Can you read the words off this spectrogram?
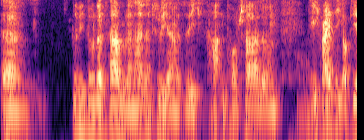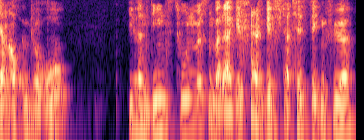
äh, sowieso das haben und dann halt natürlich einfach, ich, Fahrtenpauschale und ich weiß nicht, ob die dann auch im Büro ihren Dienst tun müssen, weil da gibt's, gibt's Statistiken für,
